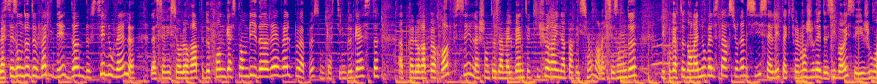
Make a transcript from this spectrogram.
La saison 2 de Validé donne de ses nouvelles. La série sur le rap de Franck Gastambide révèle peu à peu son casting de guest. Après le rappeur Roth, c'est la chanteuse Amel Bent qui fera une apparition dans la saison 2. Découverte dans la nouvelle star sur M6, elle est actuellement jurée de The Voice et joue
